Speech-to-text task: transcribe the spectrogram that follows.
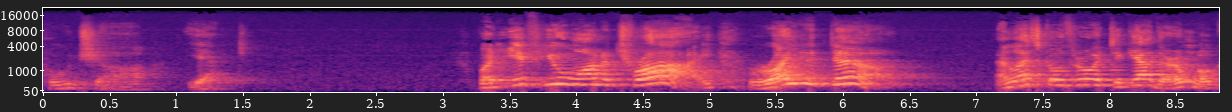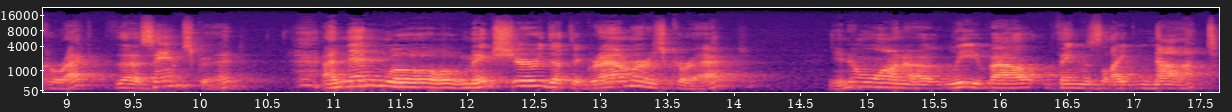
puja yet. But if you want to try, write it down and let's go through it together and we'll correct the Sanskrit. And then we'll make sure that the grammar is correct. You don't want to leave out things like not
